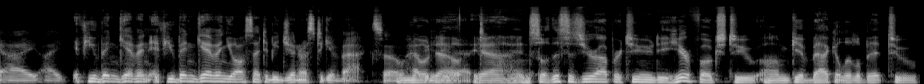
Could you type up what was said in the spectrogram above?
I, I, I if you've been given, if you've been given, you also have to be generous to give back. So no happy to do doubt. that. Yeah. And so this is your opportunity here, folks, to um, give back a little bit to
